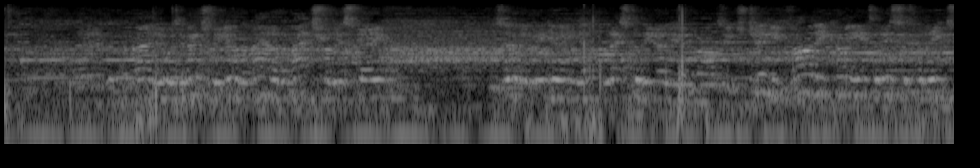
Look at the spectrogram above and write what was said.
And the man who was eventually given the man of the match for this game, deservedly giving Leicester the early advantage. Jamie Vardy coming into this as the league's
